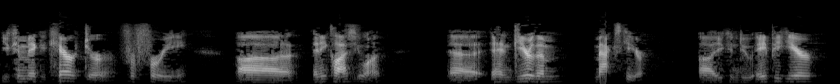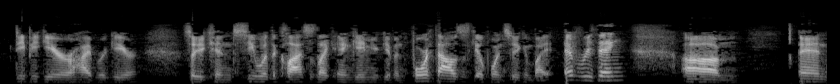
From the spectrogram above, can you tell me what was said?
You can make a character for free, uh, any class you want, uh, and gear them max gear. Uh, you can do AP gear, DP gear, or hybrid gear. So you can see what the class is like end game. You're given 4,000 skill points, so you can buy everything. Um, and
